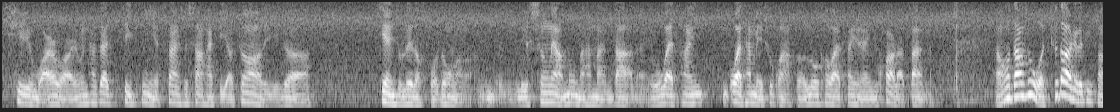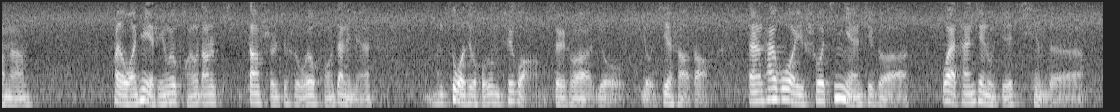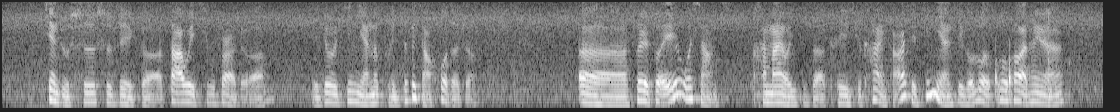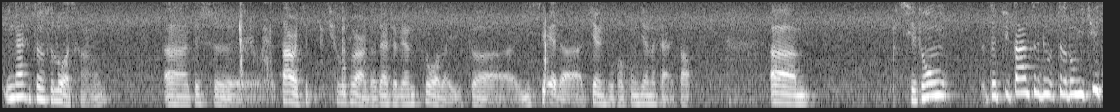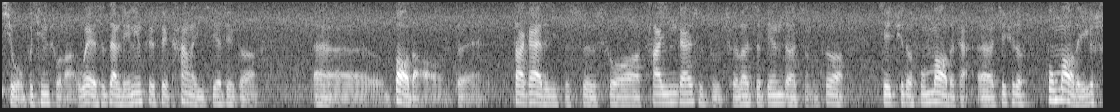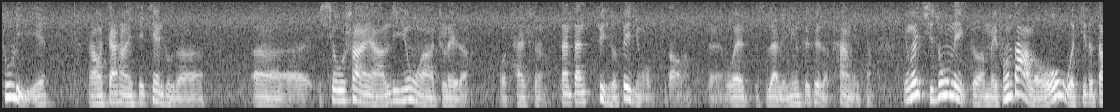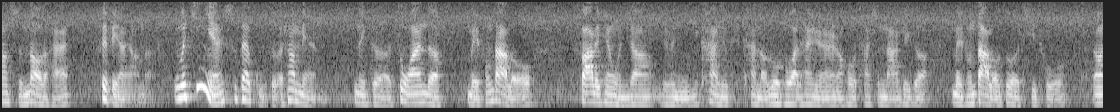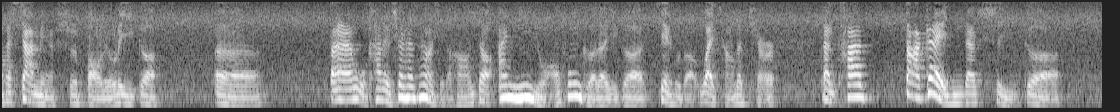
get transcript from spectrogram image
去玩一玩，因为他在最近也算是上海比较重要的一个建筑类的活动了嘛，那个声量弄得还蛮大的，由外滩外滩美术馆和洛克外滩园一块儿来办的。然后当时我知道这个地方呢。还有完全也是因为朋友当时，当时就是我有朋友在里面做这个活动的推广，所以说有有介绍到。但是他跟我一说，今年这个外滩建筑节请的建筑师是这个大卫齐普菲尔德，也就是今年的普利兹克奖获得者。呃，所以说，哎，我想还蛮有意思的，可以去看一看。而且今年这个洛洛克外滩园应该是正式落成。呃，就是达尔奇丘普尔德在这边做了一个一系列的建筑和空间的改造，呃，其中这具当然这个东这个东西具体我不清楚了，我也是在零零碎碎看了一些这个呃报道，对，大概的意思是说他应该是主持了这边的整个街区的风貌的改呃街区的风貌的一个梳理，然后加上一些建筑的。呃，修缮呀、利用啊之类的，我猜是，但但具体的背景我不知道了。对我也只是在零零碎碎的看了一下，因为其中那个美丰大楼，我记得当时闹得还沸沸扬扬的。因为今年是在古德上面，那个众安的美丰大楼发了一篇文章，就是你一看就可以看到洛克外滩园，然后他是拿这个美丰大楼做的题图，然后它下面是保留了一个，呃。当然，我看那个宣传册上写的，好像叫安妮女王风格的一个建筑的外墙的皮儿，但它大概应该是一个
